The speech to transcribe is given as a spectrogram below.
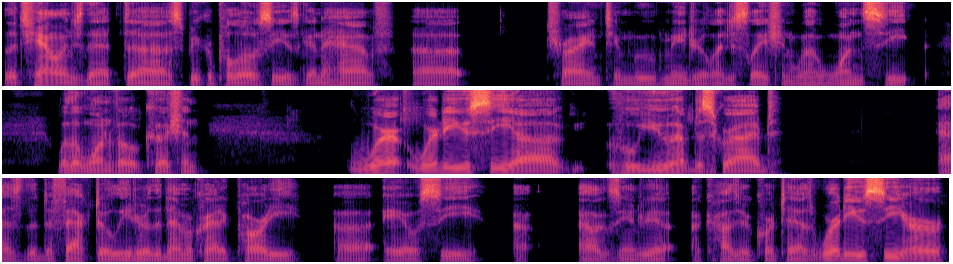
the challenge that uh, Speaker Pelosi is going to have uh, trying to move major legislation with a one seat, with a one vote cushion. Where where do you see uh, who you have described as the de facto leader of the Democratic Party, uh, AOC, uh, Alexandria Ocasio Cortez? Where do you see her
